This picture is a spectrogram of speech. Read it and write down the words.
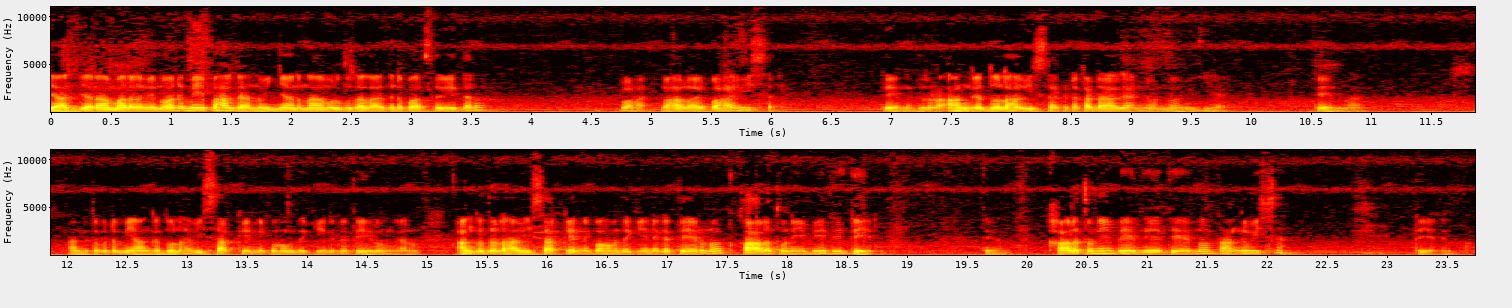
ජාති ජරා මරණ වෙනකොට මේ පහ ගන්න විඥාන නාම රූප සලආයතන පස්ස වේදනා 5යි. 15යි 5යි 20යි. තේරෙනවද? ඒතකොට අංග 12 20කට කඩාගන්නේ ඔන්න ඔය විදිහයි. තේරෙනවද? අන්න එතකොට මේ අංග 12 20ක් වෙන්නේ කොහොමද කියන එක තේරුම් ගන්න. අංග 12 20ක් වෙන්නේ කොහොමද කියන එක තේරුණොත් කාල තුනේ ભેදේ තේරෙනවා. තේරෙනවද? කාල තුනේ ભેදේ තේරුණොත් අංග 20 තේරෙනවා.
